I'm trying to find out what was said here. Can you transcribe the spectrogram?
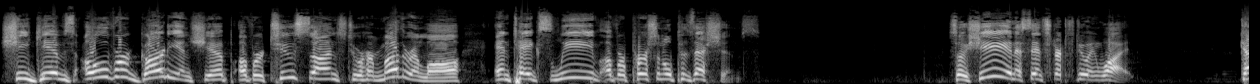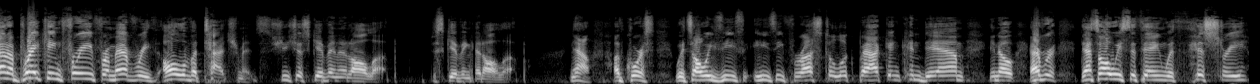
she gives over guardianship of her two sons to her mother-in-law and takes leave of her personal possessions. So she, in a sense, starts doing what? Kind of breaking free from every, all of attachments. She's just giving it all up. Just giving it all up. Now, of course, it's always easy, for us to look back and condemn. You know, every, that's always the thing with history.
